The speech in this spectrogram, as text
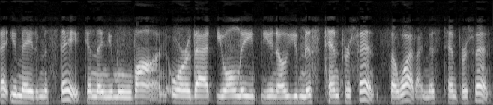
that you made a mistake and then you move on or that you only, you know, you missed 10%. So what? I missed 10%.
